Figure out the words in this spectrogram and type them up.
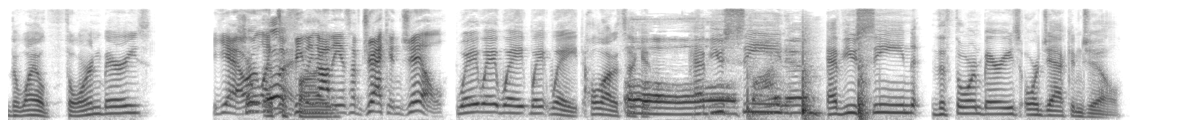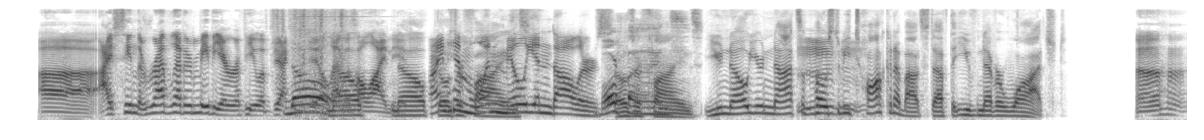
The wild Thornberrys? Yeah, So or like the viewing Fine. audience of Jack and Jill. Wait, wait, wait, wait, wait. Hold on a second. Oh, Have you seen- Have you seen the Thornberries or Jack and Jill? Uh, I've seen the Red Letter Media review of Jack No. Jill. That no, was all I knew. No, Find him are one fines. million dollars. More Those are fines. fines. You know you're not supposed to be Mhm. talking about stuff that you've never watched. Uh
